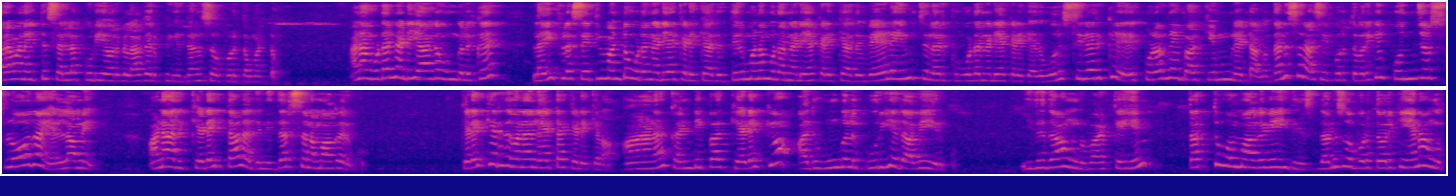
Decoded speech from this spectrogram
அரவணைத்து செல்லக்கூடியவர்களாக இருப்பீங்க தனுசை பொறுத்த மட்டும். ஆனால் உடனடியாக உங்களுக்கு லைஃப்பில் செட்டில்மெண்ட்டும் உடனடியாக கிடைக்காது திருமணம் உடனடியாக கிடைக்காது வேலையும் சிலருக்கு உடனடியாக கிடைக்காது. ஒரு சிலருக்கு குழந்தை பாக்கியமும் லேட் ஆகும். தனுசு ராசியை பொறுத்த வரைக்கும் கொஞ்சம் ஸ்லோ தான் எல்லாமே. ஆனால் அது கிடைத்தால் அது நிதர்சனமாக இருக்கும். கிடைக்கிறது வேணால் லேட்டாக கிடைக்கலாம். ஆனால் கண்டிப்பாக கிடைக்கும். அது உங்களுக்கு உரியதாகவே இருக்கும். இதுதான் உங்கள் வாழ்க்கையின் தத்துவமாகவே இது. தனுசுவை பொறுத்த வரைக்கும் ஏன்னா அவங்க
